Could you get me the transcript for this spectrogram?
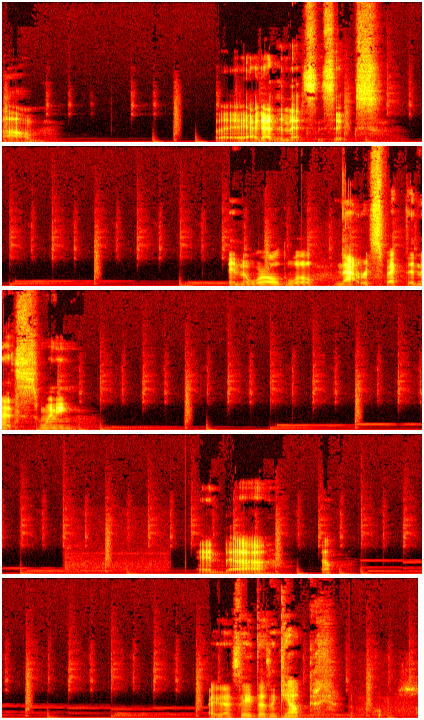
Um, but I got the Nets in six. And the world will not respect the Nets winning. And uh, no. I gotta say it doesn't count. Of course.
